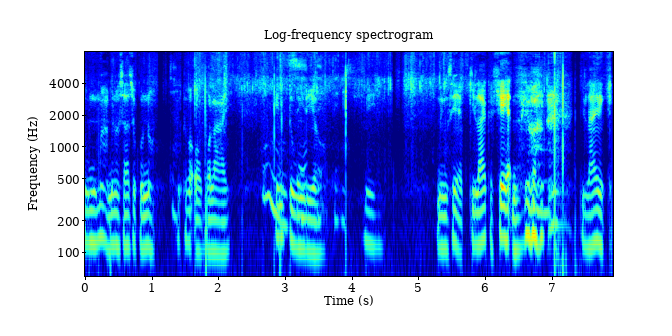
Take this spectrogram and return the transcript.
ตุ่มมากไม่น้องสาวสกุลเนาะแต่ว่าออกบัวร้ายกินตูมเดียวนี่หนึ่งเสียบกินไรกับแขนพี่ว่ากินไรกับแข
